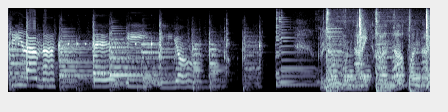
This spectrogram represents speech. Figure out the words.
知らなくていいよ。ブルーもないと花はない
